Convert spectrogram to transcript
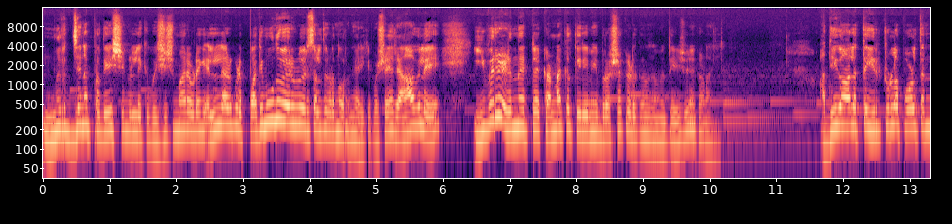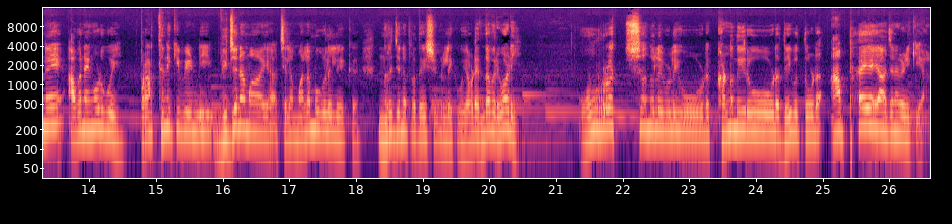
നിർജന പ്രദേശങ്ങളിലേക്ക് പോയി. ശിശുമാർ അവിടെ എല്ലാവരും കൂടെ പതിമൂന്ന് പേരുള്ള ഒരു സ്ഥലത്ത് കിടന്ന് ഉറങ്ങായിരിക്കും പക്ഷേ രാവിലെ ഇവർ എഴുന്നേറ്റ് കണ്ണൊക്കെ തിരുമി ബ്രഷൊക്കെ എടുക്കുന്ന സമയത്ത് യേശുവിനെ കാണാനില്ല. അധികാലത്തെ ഇരുട്ടുള്ളപ്പോൾ തന്നെ അവൻ എങ്ങോട്ട് പോയി? പ്രാർത്ഥനയ്ക്ക് വേണ്ടി വിജനമായ ചില മലമുകളിലേക്ക് നിർജന പ്രദേശങ്ങളിലേക്ക് പോയി. അവിടെ എന്താ പരിപാടി? ഉറച്ച നിലവിളിയോട് കണ്ണുനീരോടെ ദൈവത്തോട് അഭയയാചന കഴിക്കുകയാണ്.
